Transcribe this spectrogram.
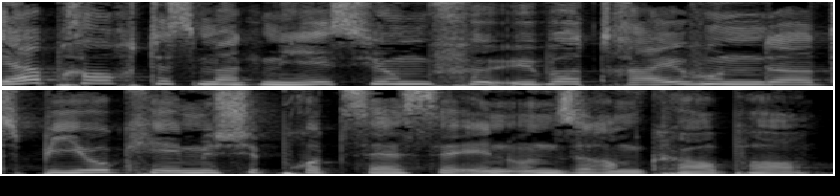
Der braucht das Magnesium für über 300 biochemische Prozesse in unserem Körper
